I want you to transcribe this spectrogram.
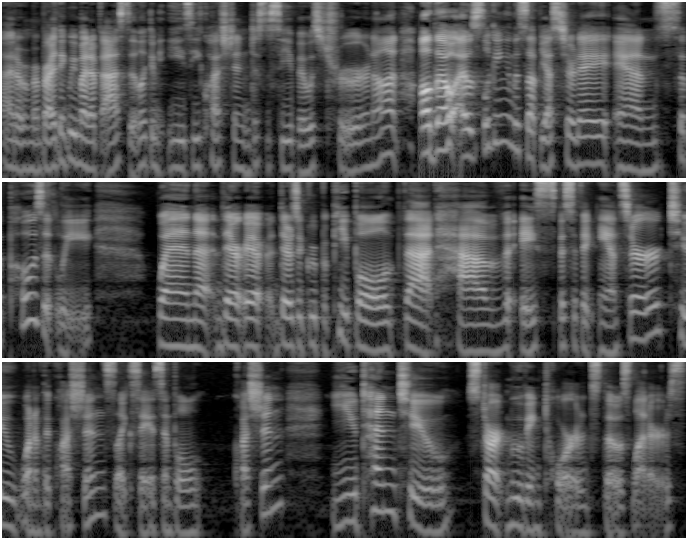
I don't remember. I think we might have asked it like an easy question just to see if it was true or not. Although I was looking this up yesterday and supposedly when there there's a group of people that have a specific answer to one of the questions, like say a simple question, you tend to start moving towards those letters.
